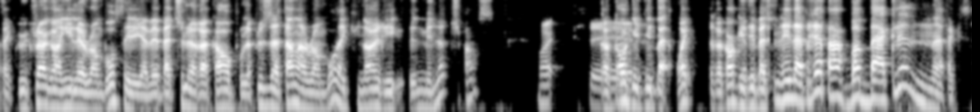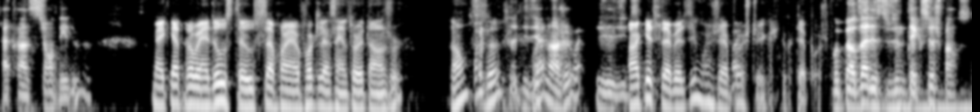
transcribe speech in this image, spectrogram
Fait que Ric Flair a gagné le Rumble, il avait battu le record pour le plus de temps dans le Rumble avec une heure et une minute, je pense. Ouais. Record qui, était ouais, record qui a été battu l'année d'après par Bob Backlund. Fait que c'est la transition des deux. Mais 92, c'était aussi la première fois que la ceinture est en jeu. Non, c'est ça? Ça dit un enjeu, oui. ok, tu l'avais dit, moi, je pas, je t'écoutais pas. Je perdu à des usines Texas, je pense.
